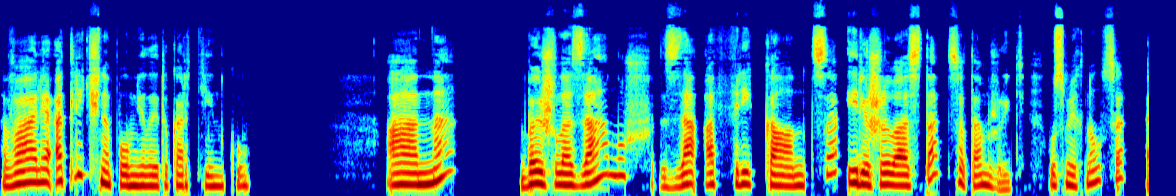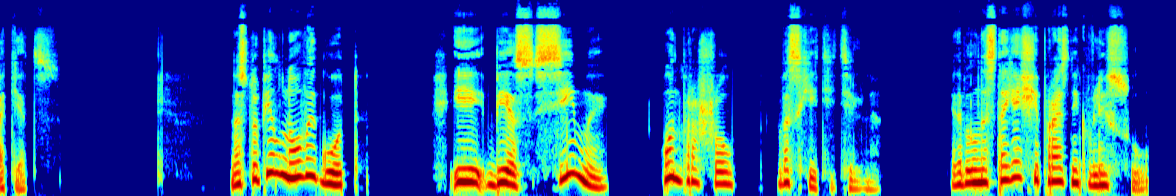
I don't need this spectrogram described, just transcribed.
Валя отлично помнила эту картинку. А она вышла замуж за африканца и решила остаться там жить, — усмехнулся отец. Наступил Новый год, и без Симы он прошел восхитительно. Это был настоящий праздник в лесу,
